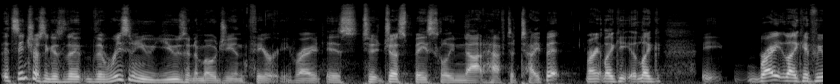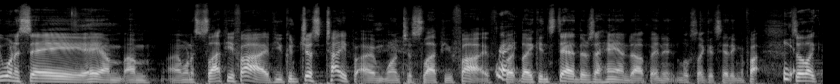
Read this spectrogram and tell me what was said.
it's interesting because the, the reason you use an emoji in theory, right, is to just basically not have to type it, right? Like, like, right? Like, if you want to say, hey, I'm, I'm, I want to slap you five, you could just type, I want to slap you five. Right. But, like, instead, there's a hand up and it looks like it's hitting a five. So, like,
